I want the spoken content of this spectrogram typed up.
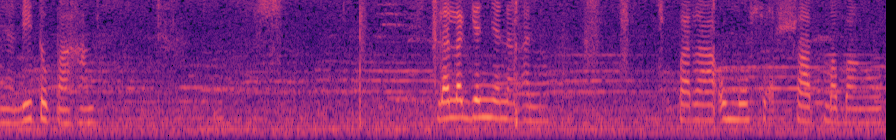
Ayan, dito paham. Lalagyan niya ng ano, para umusok siya at mabango.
